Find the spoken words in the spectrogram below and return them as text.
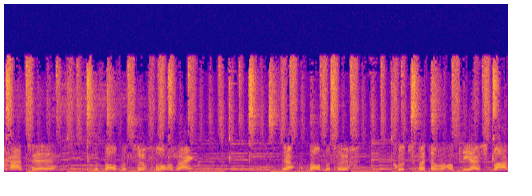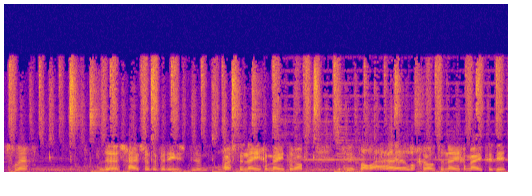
gaat, de bal moet terug volgens mij. Ja, de bal moet terug. Goed, wordt op de juiste plaats gelegd. De scheidsrechter verdient pas de 9 meter af. Vind ik wel een hele grote 9 meter dit.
